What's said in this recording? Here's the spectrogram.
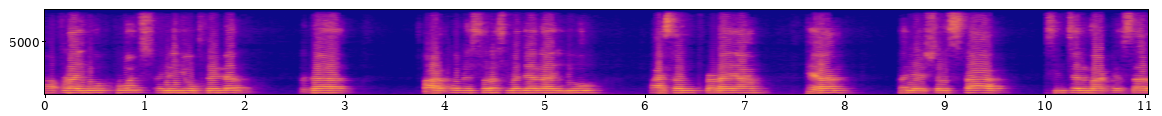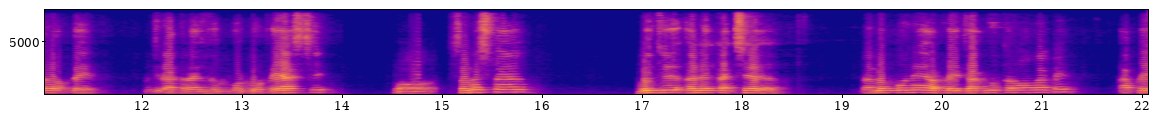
આપણા યોગ કોચ અને યોગ ટ્રેનર બધા બાળકોને સરસ મજાના યોગ, આસન, પ્રાણાયામ, ધ્યાન અને સંસ્કાર સિંચન માટે સારો આપણે ગુજરાત રાજ્ય બોર્ડનો પ્રયાસ છે. સમસ્ત ભુજ અને કચ્છ ના લોકોને આપણે જાગૃત કરવા માટે આપણે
